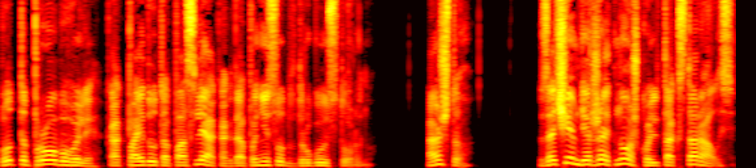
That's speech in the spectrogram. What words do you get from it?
Будто пробовали, как пойдут опосля, когда понесут в другую сторону. А что? Зачем держать нож, коль так старалась?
